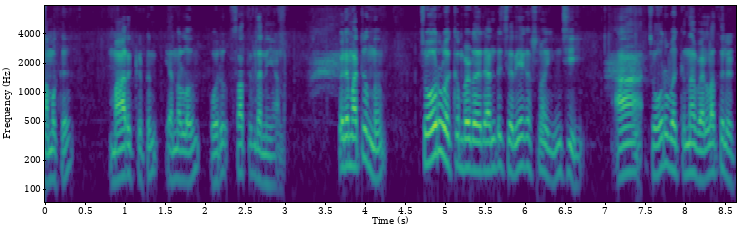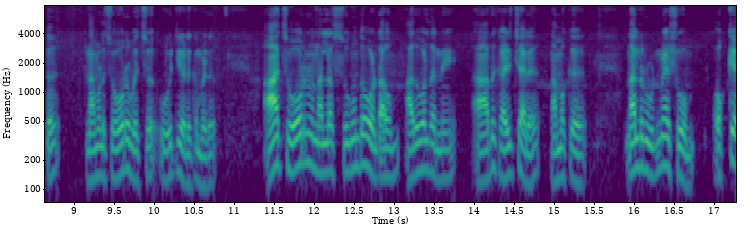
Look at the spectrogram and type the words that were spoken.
നമുക്ക് മാറിക്കിട്ടും എന്നുള്ളതും ഒരു സത്യം തന്നെയാണ്. പിന്നെ മറ്റൊന്ന് ചോറ് വെക്കുമ്പോൾ രണ്ട് ചെറിയ കഷ്ണം ഇഞ്ചി ആ ചോറ് വെക്കുന്ന വെള്ളത്തിലിട്ട് നമ്മൾ ചോറ് വെച്ച് ഊറ്റിയെടുക്കുമ്പോൾ ആ ചോറിന് നല്ല സുഗന്ധവും ഉണ്ടാവും. അതുപോലെ തന്നെ അത് കഴിച്ചാൽ നമുക്ക് നല്ലൊരു ഉന്മേഷവും ഒക്കെ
